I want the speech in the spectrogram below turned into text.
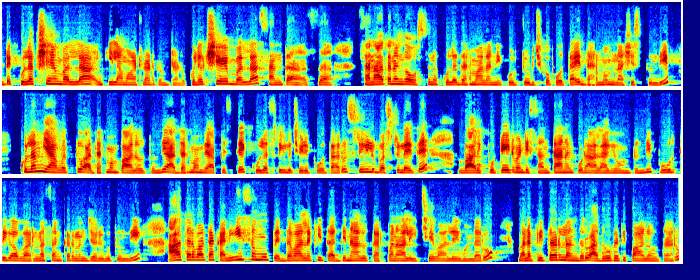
అంటే కులక్షయం వల్ల ఇంక ఇలా మాట్లాడుతుంటాడు. కులక్షయం వల్ల సంత స- సనాతనంగా వస్తున్న కుల ధర్మాలన్నీ కూడా తుడుచుకుపోతాయి. ధర్మం నశిస్తుంది. కులం యావత్తు అధర్మం పాలవుతుంది. అధర్మం వ్యాపిస్తే కుల స్త్రీలు చెడిపోతారు. స్త్రీలు భస్టులైతే వారికి పుట్టేటువంటి సంతానం కూడా అలాగే ఉంటుంది. పూర్తిగా వర్ణ సంకరణం జరుగుతుంది. ఆ తర్వాత కనీసము పెద్దవాళ్ళకి తద్దినాలు తర్పణాలు ఇచ్చే వాళ్ళే ఉండరు. మన పితరులందరూ అధోగతి పాలవుతారు.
